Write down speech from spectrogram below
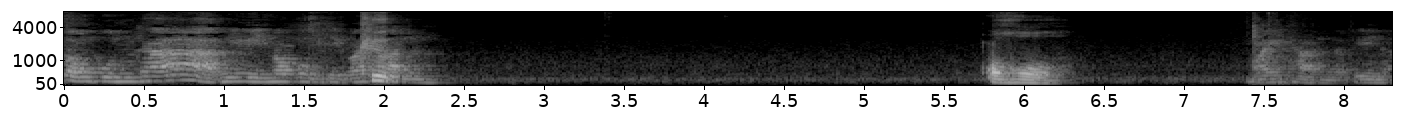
ทรงคุณค่าพี่วินบอกผมคิดว่าคือทันโอ้โห ไม่ทันนะพี่นะ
